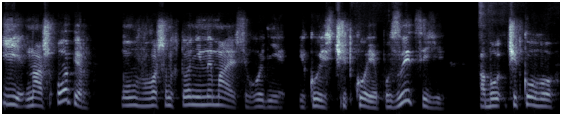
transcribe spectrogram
і наш опір. Ну, в Вашингтоні немає сьогодні якоїсь чіткої позиції або чіткого,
